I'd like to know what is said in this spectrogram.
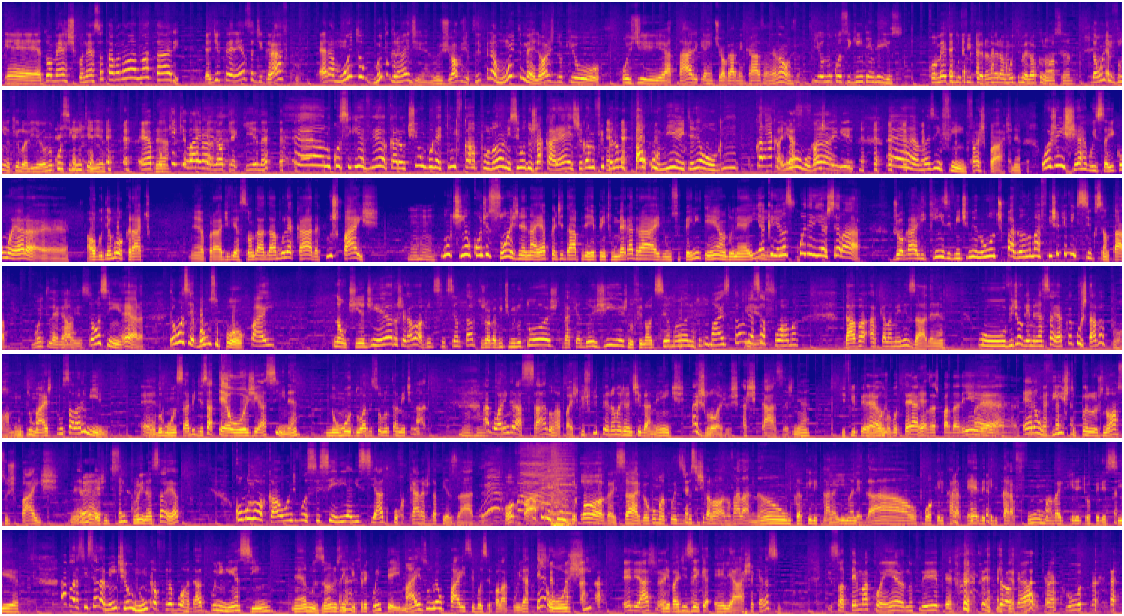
é, doméstico, né? Só tava no, no Atari. E a diferença de gráfico era muito, muito grande. Os jogos de flip eram muito melhores do que o- os de Atari que a gente jogava em casa, né, não, João? E eu não conseguia entender isso. Como é que o do fliperama era muito melhor que o nosso, né? Da onde vinha aquilo ali? Eu não conseguia entender. É, por É. que, que lá é melhor que aqui, né? É, eu não conseguia ver, cara. Eu tinha um bonequinho que ficava pulando em cima do jacaré. Se chegar no fliperama, pau comia, entendeu? E, Caraca, Saía como? Mas É, mas enfim, faz parte, né? Hoje eu enxergo isso aí como era é, algo democrático, né? Pra diversão da, da molecada. Que os pais Uhum. não tinham condições, né, na época de dar, de repente, um Mega Drive, um Super Nintendo, né? E a criança poderia, sei lá, jogar ali 15, 20 minutos pagando uma ficha de 25 centavos. Muito legal isso. Então, assim, era. Então você, vamos supor, o pai não tinha dinheiro, chegava, ó, 25 centavos, tu joga 20 minutos hoje, daqui a dois dias, no final de semana e tudo mais. Então, dessa forma, dava aquela amenizada, né? O videogame nessa época custava, porra, muito mais do que um salário mínimo. É. Todo mundo sabe disso. Até hoje é assim, né? Não mudou absolutamente nada. Uhum. Agora, engraçado, rapaz, que os fliperamas de antigamente, as lojas, as casas, né? De É, fliperama. os botecos, as padarias. É, né? eram vistos pelos nossos pais, né? É. Porque a gente se inclui nessa época, como local onde você seria aliciado por caras da pesada. Opa! Oferecendo drogas, sabe? Alguma coisa. Se você chega lá, ó, não vai lá não, porque aquele cara ali não é legal, pô, aquele cara bebe, aquele cara fuma, vai querer te oferecer. Agora, sinceramente, eu nunca fui abordado por ninguém assim, né, nos anos em que frequentei. Mas o meu pai, se você falar com ele até hoje, Ele acha ele vai dizer que ele acha que era assim. Que só tem maconheiro no flipper, drogado, cracudo.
